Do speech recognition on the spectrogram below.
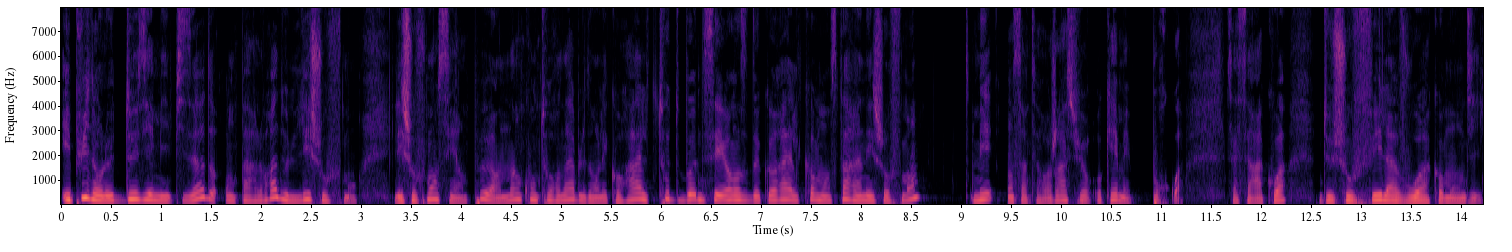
Et puis dans le deuxième épisode, on parlera de l'échauffement. L'échauffement, c'est un peu un incontournable dans les chorales. Toute bonne séance de chorale commence par un échauffement. Mais on s'interrogera sur, ok, mais pourquoi? Ça sert à quoi de chauffer la voix, comme on dit?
